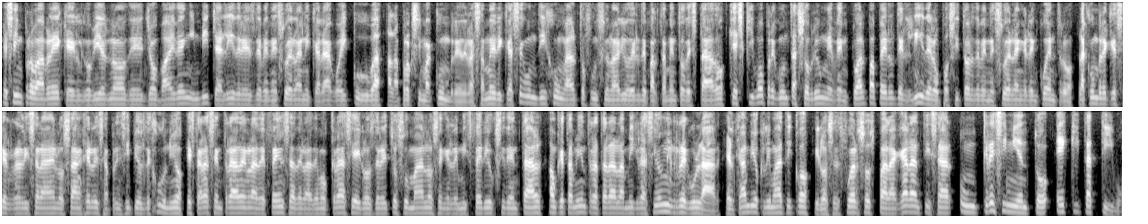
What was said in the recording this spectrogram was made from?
Es improbable que el gobierno de Joe Biden invite a líderes de Venezuela, Nicaragua y Cuba a la próxima cumbre de las Américas, según dijo un alto funcionario del Departamento de Estado que esquivó preguntas sobre un eventual papel del líder opositor de Venezuela en el encuentro. La cumbre que se realizará en Los Ángeles a principios de junio estará centrada en la defensa de la democracia y los derechos humanos en el hemisferio occidental, aunque también tratará la migración irregular, el cambio climático y los esfuerzos para garantizar un crecimiento equitativo.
